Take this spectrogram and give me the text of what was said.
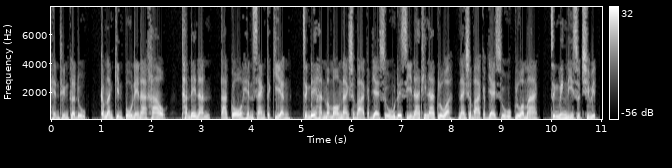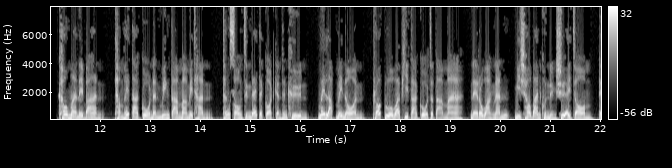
เห็นถึงกระดูกกำลังกินปูในนาข้าว ทันได้นั้น ตาโกเห็นแสงตะเกียง จึงได้หันมามองนางชบากับยายสูด้วยสีหน้าที่น่ากลัว นางชบากับยายสูกลัวมาก จึงวิ่งหนีสุดชีวิต เข้ามาในบ้านทำให้ตาโกนั้นวิ่งตามมาไม่ทัน ทั้งสองจึงได้แต่กอดกันทั้งคืน ไม่หลับไม่นอน เพราะกลัวว่าผีตาโกจะตามมา ในระหว่างนั้นมีชาวบ้านคนหนึ่งชื่อไอจอม ไอ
